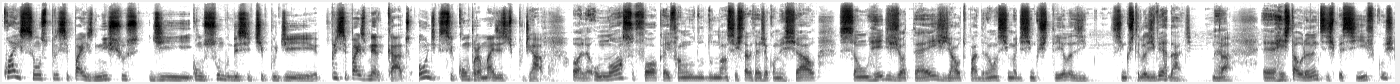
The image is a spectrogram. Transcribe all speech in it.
Quais são os principais nichos de consumo desse tipo de principais mercados? Onde que se compra mais esse tipo de água? Olha, o nosso foco aí falando do, do nossa estratégia comercial são redes de hotéis de alto padrão acima de cinco estrelas e cinco estrelas de verdade. Né? Tá. É, restaurantes específicos.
